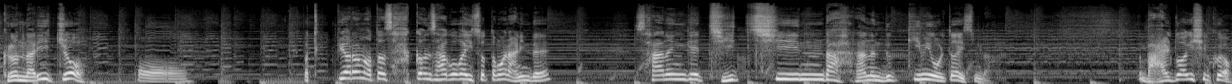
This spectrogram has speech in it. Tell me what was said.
그런 날이 있죠. 어, 뭐 특별한 어떤 사건, 사고가 있었던 건 아닌데, 사는 게 지친다라는 느낌이 올 때가 있습니다. 말도 하기 싫고요.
